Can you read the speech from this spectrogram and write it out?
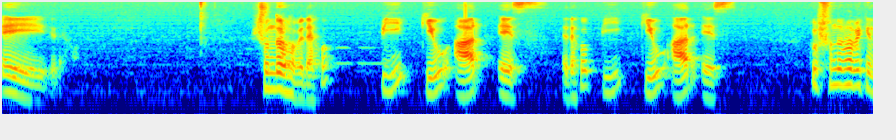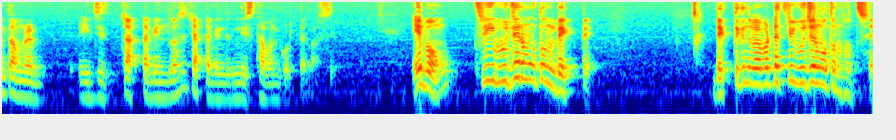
এই যে দেখো। সুন্দরভাবে দেখো। পি কিউ আর এস এ দেখো পি কিউ আর এস খুব সুন্দরভাবে কিন্তু আমরা এই যে চারটা বিন্দু আছে, চারটা বিন্দু কিন্তু স্থাপন করতে পারছি। এবং ত্রিভুজের মতন দেখতে। দেখতে কিন্তু ব্যাপারটা ত্রিভুজের মতন হচ্ছে,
